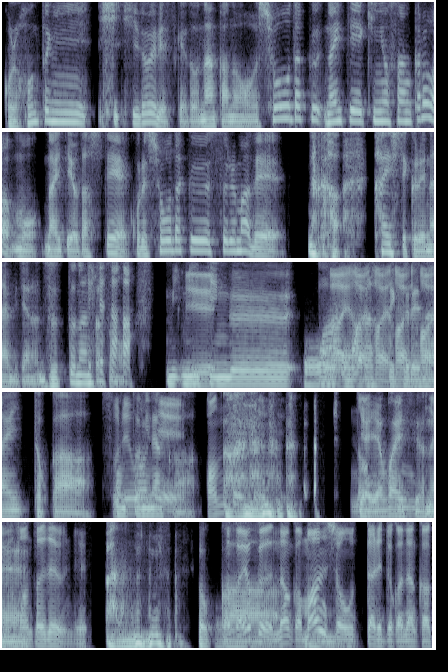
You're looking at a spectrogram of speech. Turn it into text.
これ本当にひひどいですけど、なんかあの、承諾、内定企業さんからはもう内定を出して、これ承諾するまで、なんか返してくれないみたいな、ずっとなんかその ミミーティングを終わらせてくれないとか、本当になんか。いややばいっすよね犯罪だよね。とか。なんかよくなんかマンション売ったりとか、なんか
